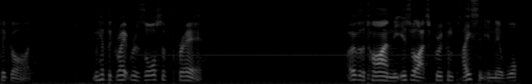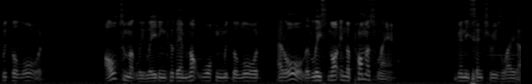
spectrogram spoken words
to God. We have the great resource of prayer. Over the time, the Israelites grew complacent in their walk with the Lord, ultimately leading to them not walking with the Lord at all, at least not in the promised land, many centuries later.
